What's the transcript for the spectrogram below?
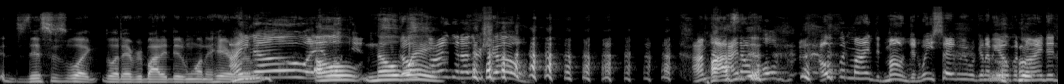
It's- this is what what everybody didn't want to hear. I know. I Oh, look- no go way. Find another show. I'm not, I don't hold open minded. Moan, did we say we were going to be open minded?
